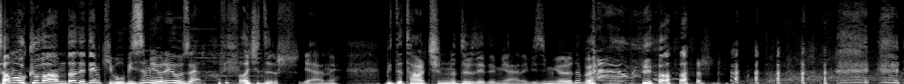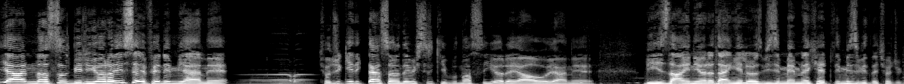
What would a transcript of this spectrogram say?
Tam o kıvamda dedim ki bu bizim yöreye özel hafif acıdır yani. Bir de tarçınlıdır dedim yani. Bizim yörede böyle yapıyorlar. yani nasıl bir yöre ise efendim yani. Çocuk yedikten sonra demiştir ki bu nasıl yöre yahu yani. Biz de aynı yöreden geliyoruz. Bizim memleketlimiz bir de çocuk.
